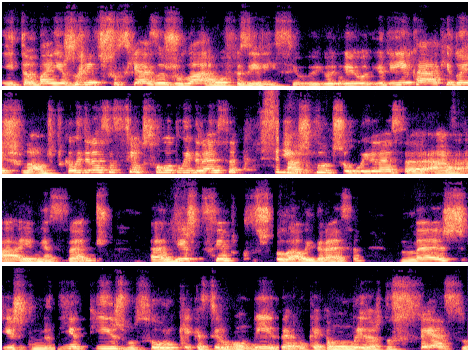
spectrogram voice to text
e também as redes sociais ajudaram a fazer isso. Eu, eu, eu, diria que há aqui dois fenómenos, porque a liderança sempre se falou de liderança, Sim. há estudos sobre liderança há, há imensos anos, desde sempre que se estuda a liderança, mas este mediatismo sobre o que é que é ser um bom líder, o que é que é um líder de sucesso,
